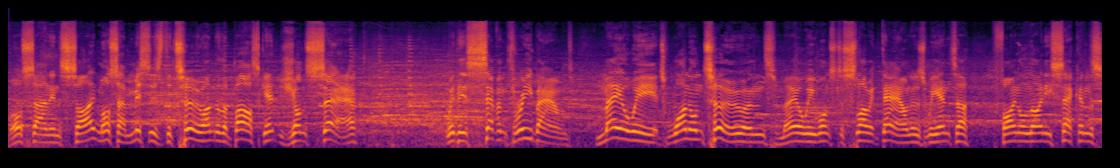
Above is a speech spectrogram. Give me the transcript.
Morsan inside. Morsan misses the two under the basket. Jean with his seventh rebound. Mehiaoui, it's one on two, and Mehiaoui wants to slow it down as we enter final 90 seconds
